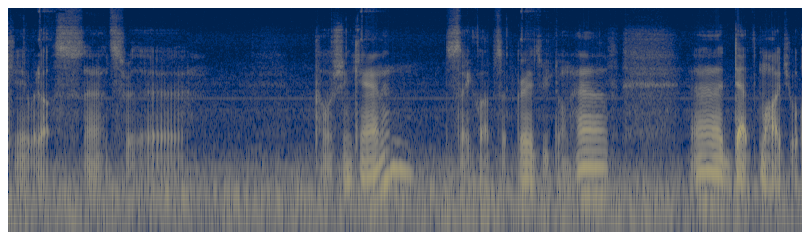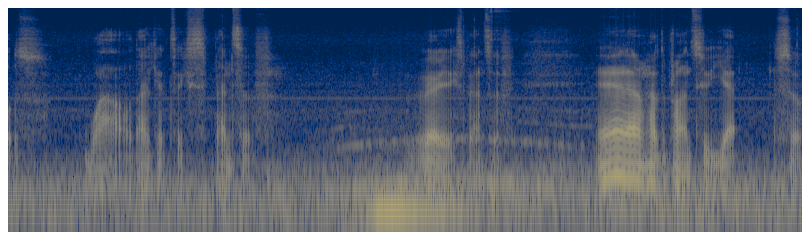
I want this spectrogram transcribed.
Okay, what else? That's for the propulsion cannon. Cyclops upgrades we don't have. Uh, depth modules. Wow, that gets expensive. Very expensive. And I don't have the prawn suit yet, so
